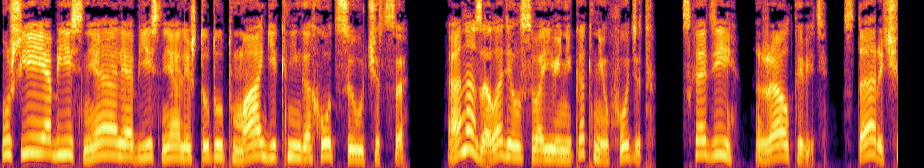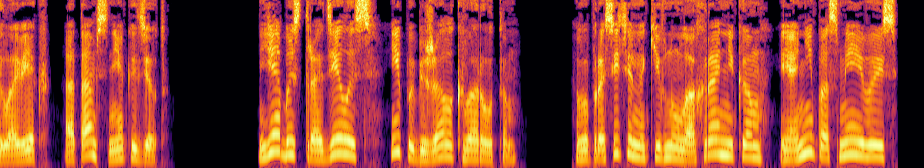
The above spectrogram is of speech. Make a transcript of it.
Уж ей объясняли, объясняли, что тут маги-книгоходцы учатся. Она заладила свое и никак не уходит. Сходи, жалко ведь, старый человек, а там снег идет». Я быстро оделась и побежала к воротам. Вопросительно кивнула охранникам, и они, посмеиваясь,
